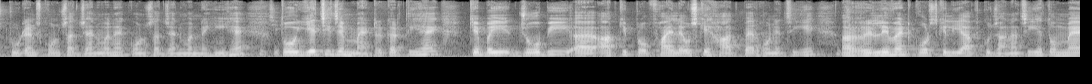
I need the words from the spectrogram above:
स्टूडेंट्स कौन सा जेनवन है कौन सा जेनवन नहीं है जी। तो ये चीज़ें मैटर करती है कि भाई जो भी अ, आपकी प्रोफाइल है उसके हाथ पैर होने चाहिए रिलेवेंट कोर्स के लिए आपको जाना चाहिए तो मैं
